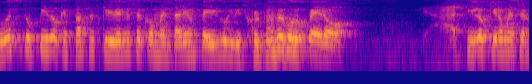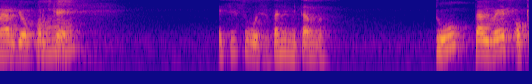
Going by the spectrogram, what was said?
tú estúpido que estás escribiendo ese comentario en Facebook, discúlpame, güey, pero así lo quiero mencionar yo porque es eso, güey, se están limitando. Tú, tal vez, ok,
